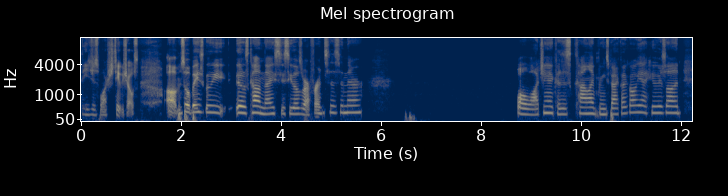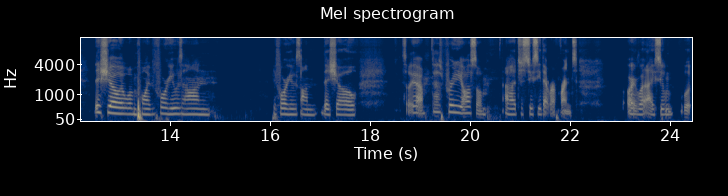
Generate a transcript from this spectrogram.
he just watched tv shows. Um so basically it was kind of nice to see those references in there while watching it because it's kind of like brings back like oh yeah he was on this show at one point before he was on before he was on this show. So yeah that's pretty awesome uh just to see that reference or what i assume what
